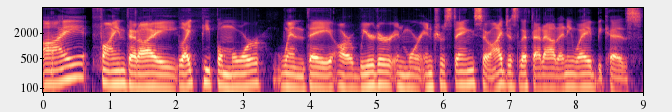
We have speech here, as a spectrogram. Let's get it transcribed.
I find that I like people more when they are weirder and more interesting. So I just let that out anyway because.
